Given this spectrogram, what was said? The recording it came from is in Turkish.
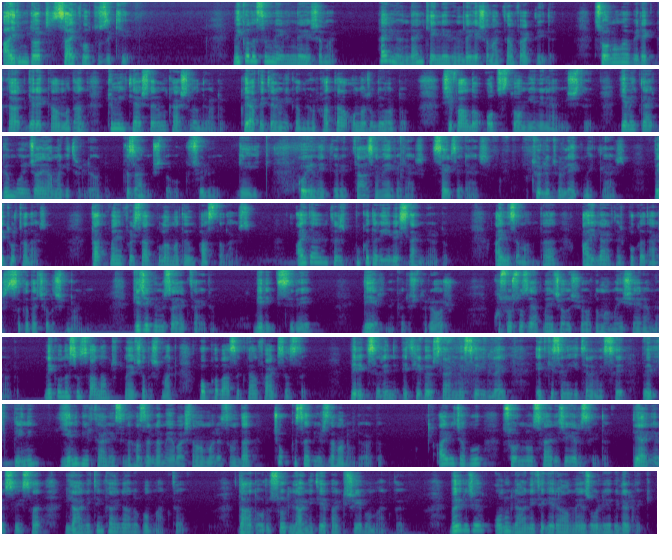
Ayrım 4 sayfa 32 Nicholas'ın evinde yaşamak. Her yönden kendi evimde yaşamaktan farklıydı. Sormama bile ka- gerek kalmadan tüm ihtiyaçlarımı karşılanıyordu. Kıyafetlerim yıkanıyor, hatta onarılıyordu. Şifalı Oatstone yenilenmişti. Yemekler gün boyunca ayağıma getiriliyordu. Kızarmış tavuk, sülün, geyik, koyun etleri, taze meyveler, sebzeler, türlü türlü ekmekler ve turtalar. Tatmaya fırsat bulamadığım pastalar. Aylardır bu kadar iyi beslenmiyordum. Aynı zamanda aylardır bu kadar sıkı da çalışmıyordum. Gece gündüz ayaktaydım. Bir iksiri diğerine karıştırıyor, kusursuz yapmaya çalışıyordum ama işe yaramıyordu. Nikolas'ı sağlam tutmaya çalışmak hokkabazlıktan farksızdı. Bir iksirin etki göstermesiyle etkisini yitirmesi ve benim yeni bir tanesini hazırlamaya başlamam arasında çok kısa bir zaman oluyordu. Ayrıca bu sorunun sadece yarısıydı. Diğer yarısı ise lanetin kaynağını bulmaktı. Daha doğrusu laneti yapan kişiyi bulmaktı. Böylece onu laneti geri almaya zorlayabilirdik.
